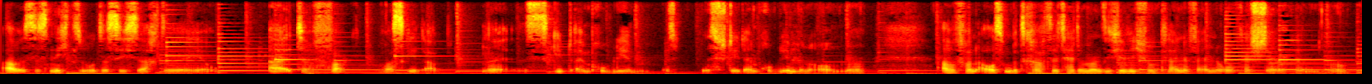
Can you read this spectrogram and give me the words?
aber es ist nicht so, dass ich sagte, alter Fuck, was geht ab? Ne, es gibt ein Problem. Es, es steht ein Problem im Raum. Ne? Aber von außen betrachtet hätte man sicherlich schon kleine Veränderungen feststellen können. Ja?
